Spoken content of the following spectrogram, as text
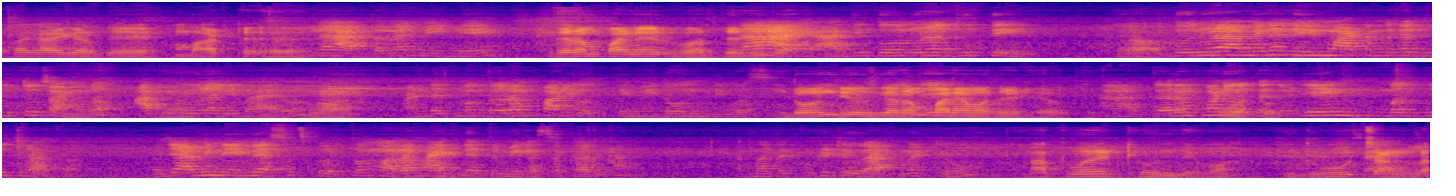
आता काय करते? माठ आता नाही मी हे. गरम पाण्यात भरते नाही आधी दोन वेळा धुते. हा. दोन वेळा आम्ही ना नेहमी माटण काय धुतो चांगलं. आणि बाहेरून. हा. आणि त्यात मग गरम पाणी होते मी दोन दिवस. दोन दिवस गरम म्हणजे- पाण्यामध्ये ठेवतो. हा गरम पाणी होतं म्हणजे मजबूत राहतं. म्हणजे आम्ही नेहमी असंच करतो. मला माहीत नाही तुम्ही कसं करता. मग आता कुठे ठेवू? आतमध्ये ठेवू? आतमध्ये ठेवून दे मग. धुवू चांगला.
